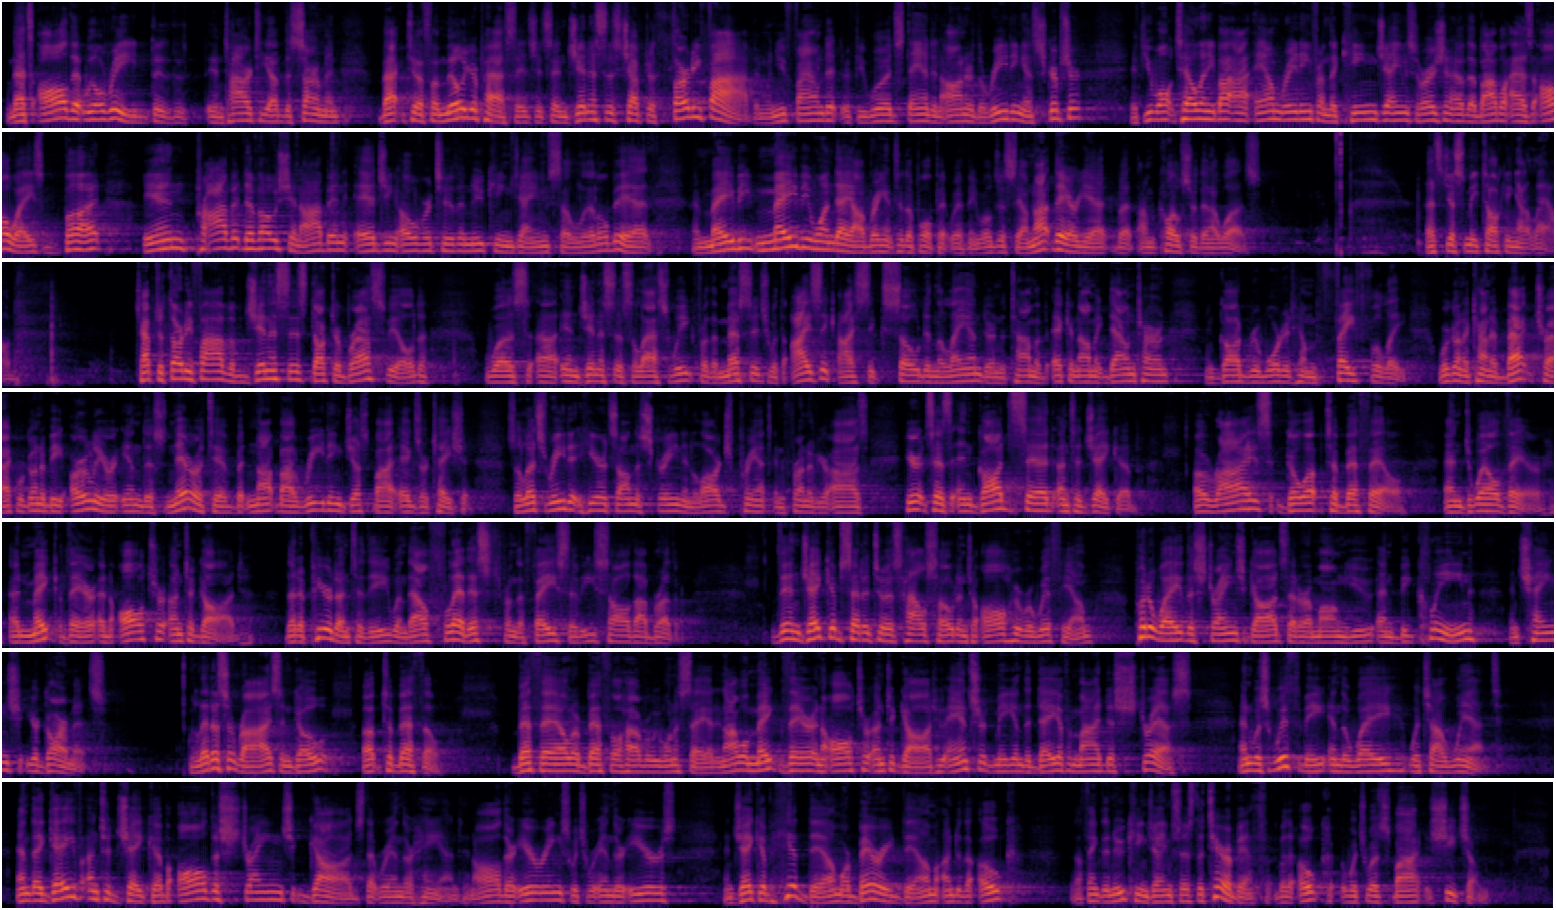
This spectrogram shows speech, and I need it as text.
That's all that we'll read through the entirety of the sermon. Back to a familiar passage. It's in Genesis chapter 35. And when you found it, if you would, stand and honor the reading of Scripture. If you won't tell anybody, I am reading from the King James Version of the Bible as always, but in private devotion, I've been edging over to the New King James a little bit. And maybe, maybe one day I'll bring it to the pulpit with me. We'll just see. I'm not there yet, but I'm closer than I was. That's just me talking out loud. Chapter 35 of Genesis, Dr. Brassfield was uh, in Genesis last week for the message with Isaac. Isaac sowed in the land during the time of economic downturn, and God rewarded him faithfully. We're going to kind of backtrack. We're going to be earlier in this narrative, but not by reading, just by exhortation. So let's read it here. It's on the screen in large print in front of your eyes. Here it says, And God said unto Jacob, Arise, go up to Bethel, and dwell there, and make there an altar unto God that appeared unto thee when thou fleddest from the face of Esau thy brother. Then Jacob said unto his household and to all who were with him, Put away the strange gods that are among you, and be clean, and change your garments. Let us arise and go up to Bethel. Bethel or Bethel, however we want to say it, and I will make there an altar unto God, who answered me in the day of my distress, and was with me in the way which I went. And they gave unto Jacob all the strange gods that were in their hand, and all their earrings which were in their ears. And Jacob hid them or buried them under the oak. I think the New King James says the terebinth, but the oak which was by Shechem.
